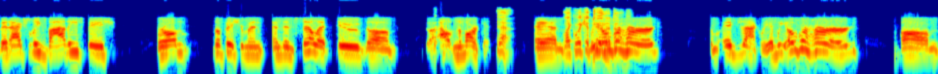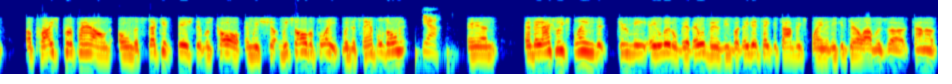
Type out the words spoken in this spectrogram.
that actually buy these fish from the fishermen and then sell it to the out in the market. Yeah. And Like Wicked we Tuna does. overheard exactly, and we overheard um, a price per pound on the second fish that was caught, and we sh- we saw the plate with the samples on it yeah. And and they actually explained it to me a little bit. They were busy, but they did take the time to explain it. He could tell I was uh, kind of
